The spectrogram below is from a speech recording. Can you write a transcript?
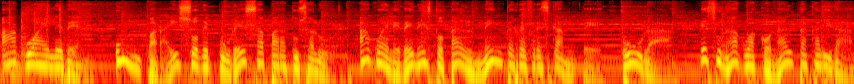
Agua El Edén, un paraíso de pureza para tu salud. Agua El Edén es totalmente refrescante, pura. Es un agua con alta calidad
